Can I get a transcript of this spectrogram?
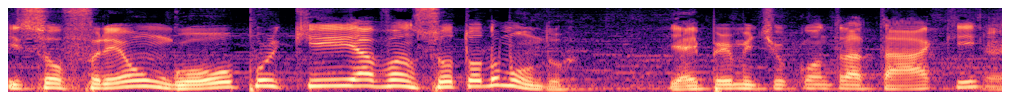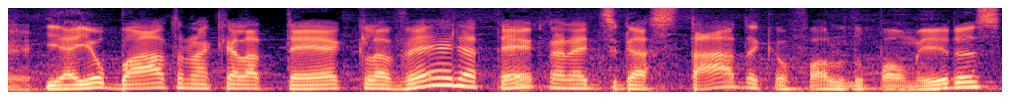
E sofreu um gol porque avançou todo mundo. E aí permitiu o contra-ataque. É. E aí eu bato naquela tecla, velha tecla, né? Desgastada que eu falo do Palmeiras.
